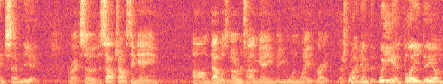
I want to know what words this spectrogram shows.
in '78. Right. So the South Johnston game, um, that was an overtime game that you won late, right? That's right, and we had played them.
